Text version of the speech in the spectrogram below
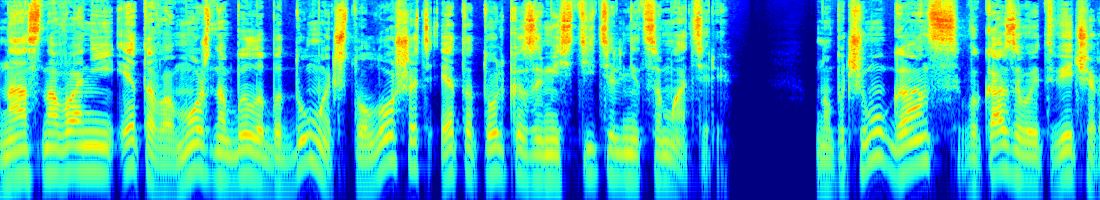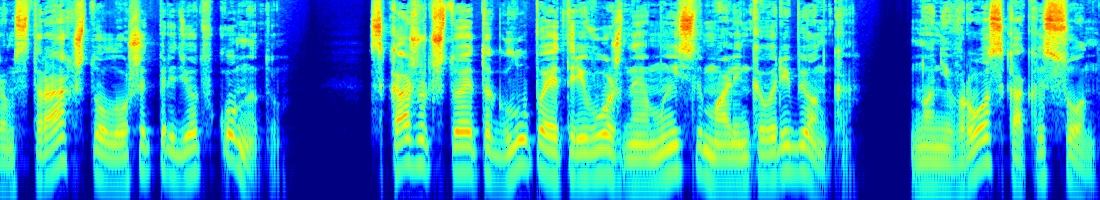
На основании этого можно было бы думать, что лошадь – это только заместительница матери. Но почему Ганс выказывает вечером страх, что лошадь придет в комнату? Скажут, что это глупая тревожная мысль маленького ребенка. Но невроз, как и сон,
